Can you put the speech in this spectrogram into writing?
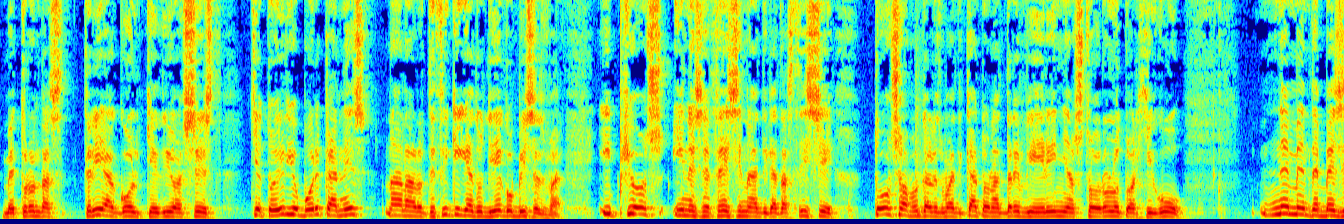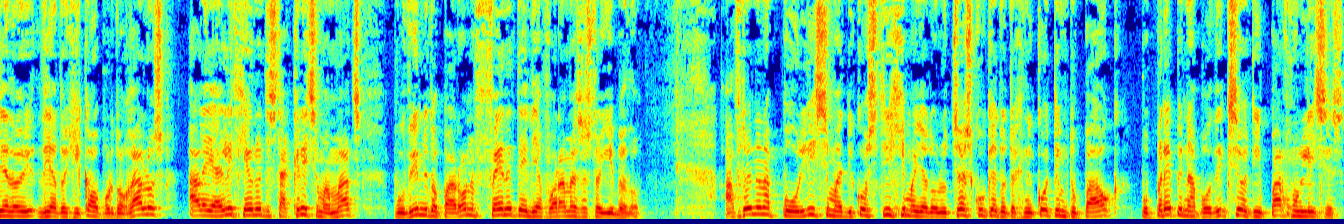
μετρώντας 3 γκολ και 2 assist και το ίδιο μπορεί κανείς να αναρωτηθεί και για τον Diego Μπίσεσβαρ. Ή ποιος είναι σε θέση να αντικαταστήσει τόσο αποτελεσματικά τον Αντρέ Βιερίνια στο ρόλο του αρχηγού; Ναι, μεν δεν παίζει διαδοχικά ο Πορτογάλος, αλλά η αλήθεια είναι ότι στα κρίσιμα μάτς που δίνει το παρόν φαίνεται η διαφορά μέσα στο γήπεδο. Αυτό είναι ένα πολύ σημαντικό στίχημα για τον Λουτσέσκου και το τεχνικό team του ΠΑΟΚ που πρέπει να αποδείξει ότι υπάρχουν λύσεις.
